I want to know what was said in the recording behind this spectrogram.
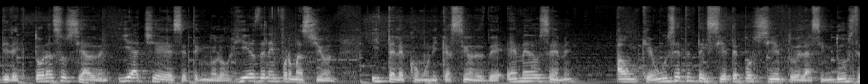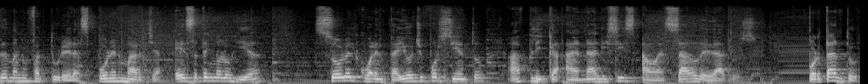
director asociado en IHS Tecnologías de la Información y Telecomunicaciones de M2M, aunque un 77% de las industrias manufactureras pone en marcha esta tecnología, solo el 48% aplica análisis avanzado de datos. Por tanto,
